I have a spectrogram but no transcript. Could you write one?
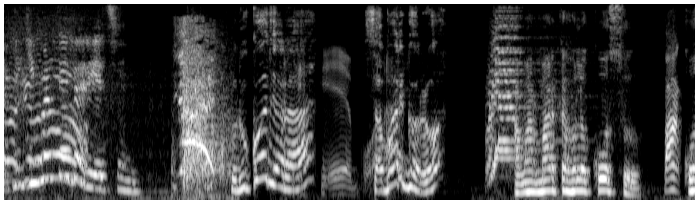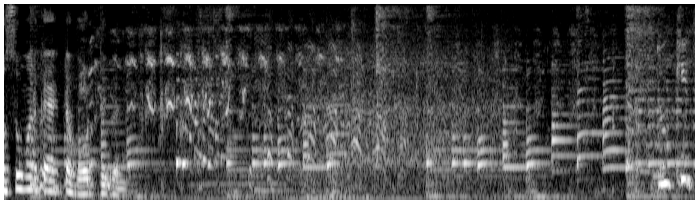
আপনি কি মার্কায় দাঁড়িয়েছেন? রুকো যারা সবার করো। আমার মার্কা হলো কসু। কসু মার্কা একটা ভোট দিবেন। দুঃখিত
